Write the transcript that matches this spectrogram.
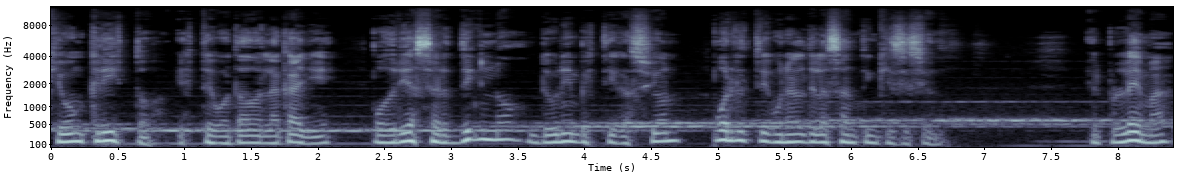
que un Cristo esté botado en la calle podría ser digno de una investigación por el Tribunal de la Santa Inquisición. El problema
